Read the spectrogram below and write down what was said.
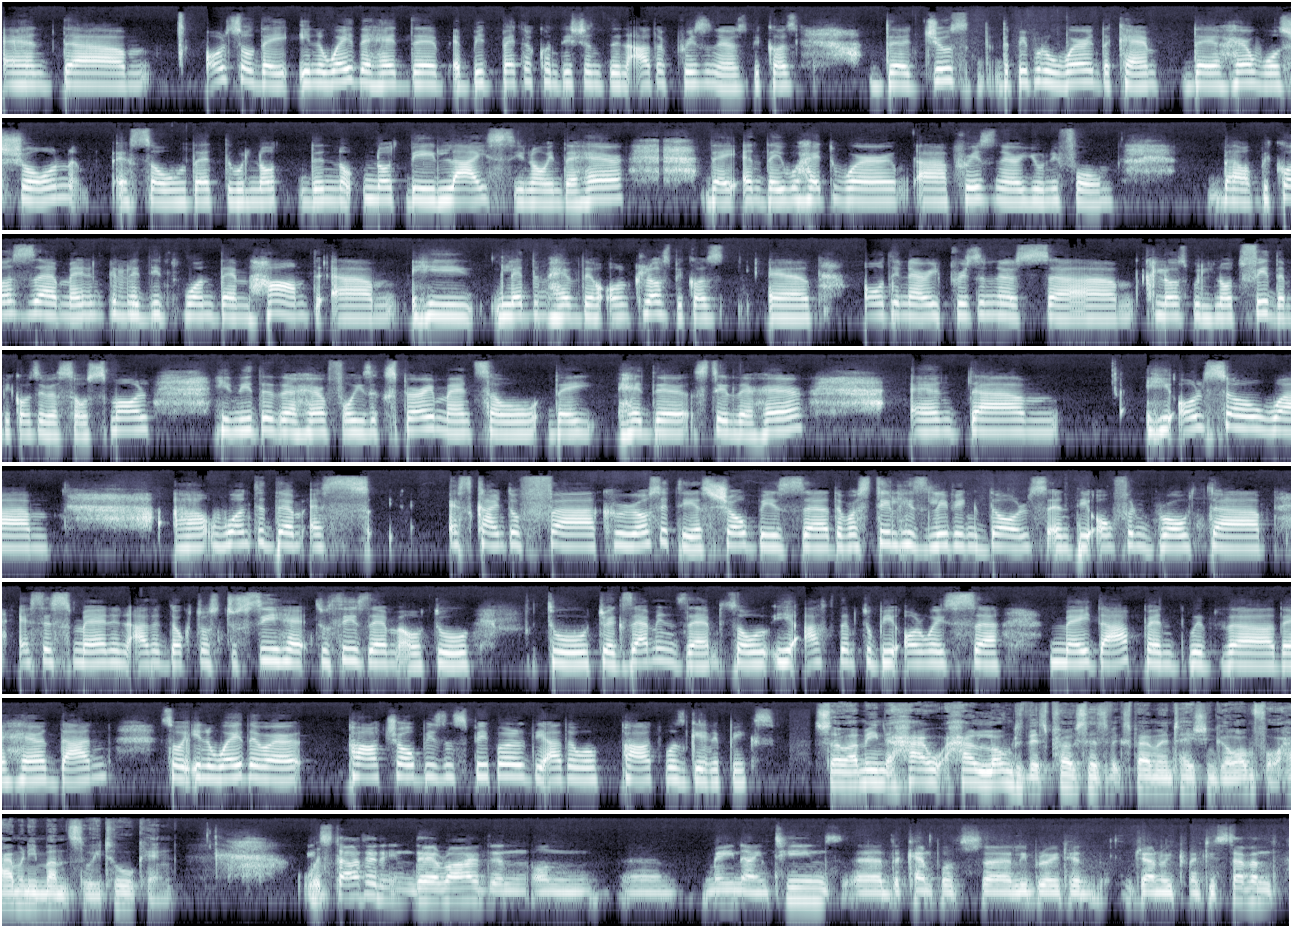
And um, also they in a way they had a, a, bit better conditions than other prisoners because the Jews the people who were in the camp their hair was shorn uh, so that there will not not, not be lice you know in the hair they and they had to wear a prisoner uniform well, because uh, Mengele didn't want them harmed, um, he let them have their own clothes because uh, ordinary prisoners' um, clothes will not fit them because they were so small. He needed their hair for his experiment, so they had their, still their hair. And um, he also um, uh, wanted them as as kind of uh, curiosity, as showbiz, uh, there were still his living dolls, and he often brought uh, SS men and other doctors to see he- to see them or to to to examine them. So he asked them to be always uh, made up and with uh, their hair done. So in a way, they were part show business people. The other part was guinea pigs. So I mean, how how long did this process of experimentation go on for? How many months are we talking? It started in, they arrived in, on uh, May 19th. Uh, the camp was uh, liberated January 27th,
